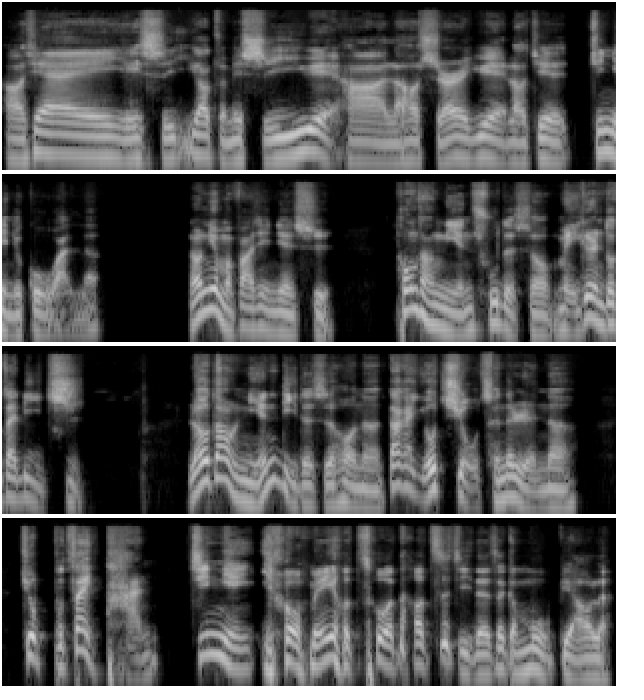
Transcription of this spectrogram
好，现在也是要准备十一月哈，然后十二月，然后接今年就过完了。然后你有没有发现一件事？通常年初的时候，每个人都在励志，然后到年底的时候呢，大概有九成的人呢，就不再谈今年 有没有做到自己的这个目标了，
